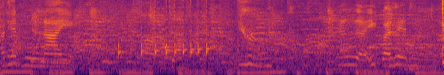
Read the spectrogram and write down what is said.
ประเทศบรูไนเอ่อยังเหลืออีกประเทศนึงเอ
